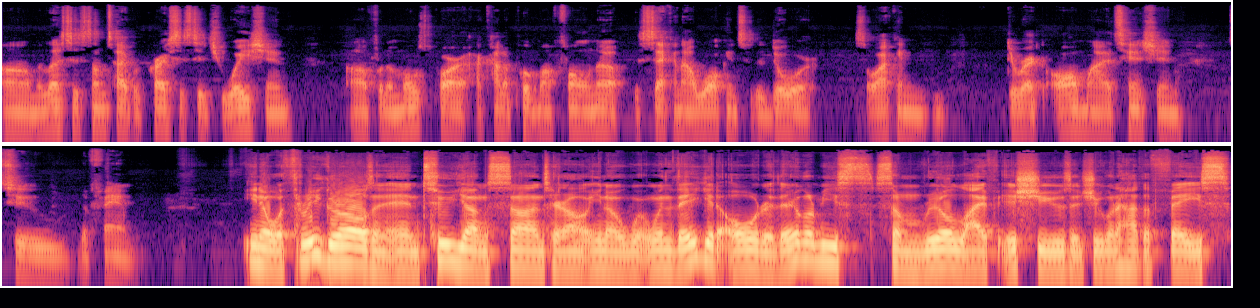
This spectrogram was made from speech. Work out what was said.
um, unless it's some type of crisis situation, uh, for the most part, I kind of put my phone up the second I walk into the door so I can direct all my attention to the family you know, with three girls and, and two young sons, Harold, you know, when, when they get older, there are going to be some real life issues that you're going to have to face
